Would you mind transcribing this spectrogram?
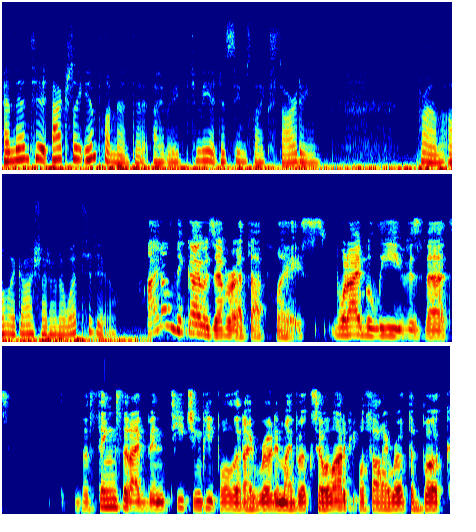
and then to actually implement it. I mean, to me, it just seems like starting from, oh my gosh, I don't know what to do. I don't think I was ever at that place. What I believe is that the things that I've been teaching people that I wrote in my book. So a lot of people thought I wrote the book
